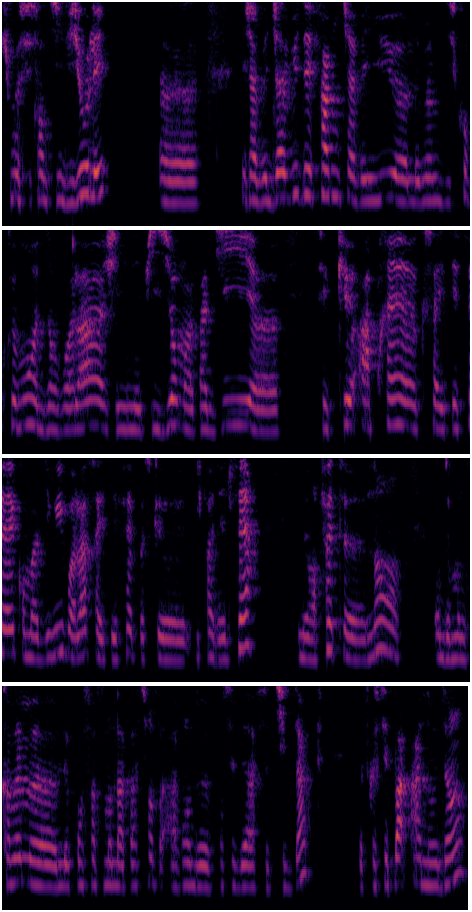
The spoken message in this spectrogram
Je me suis sentie violée. J'avais déjà vu des femmes qui avaient eu euh, le même discours que moi en disant voilà, j'ai une épision, on m'a pas dit, euh, c'est que après euh, que ça a été fait qu'on m'a dit oui, voilà, ça a été fait parce qu'il fallait le faire. Mais en fait, non, on demande quand même le consentement de la patiente avant de procéder à ce type d'acte parce que c'est pas anodin.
